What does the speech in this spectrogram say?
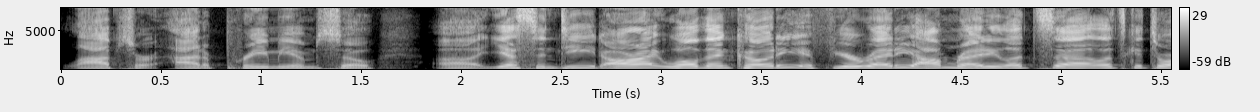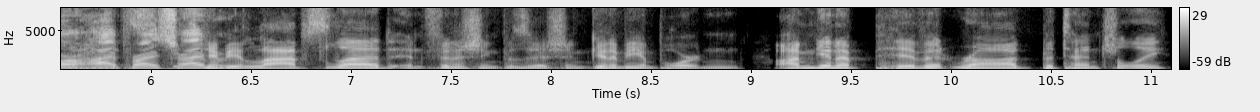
laps are at a premium. So uh, yes, indeed. All right, well then, Cody, if you're ready, I'm ready. Let's uh, let's get to our Yeah, high it's- price It's driver. gonna be laps led and finishing position. Gonna be important. I'm gonna pivot rod potentially.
